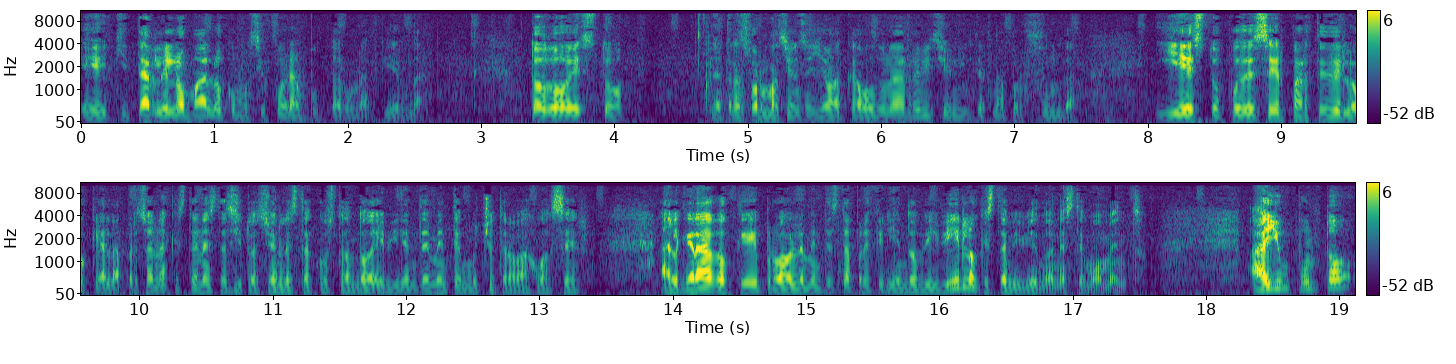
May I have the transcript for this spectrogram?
eh, quitarle lo malo como si fuera amputar una pierna. Todo esto, la transformación se lleva a cabo de una revisión interna profunda y esto puede ser parte de lo que a la persona que está en esta situación le está costando evidentemente mucho trabajo hacer, al grado que probablemente está prefiriendo vivir lo que está viviendo en este momento. Hay un punto,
